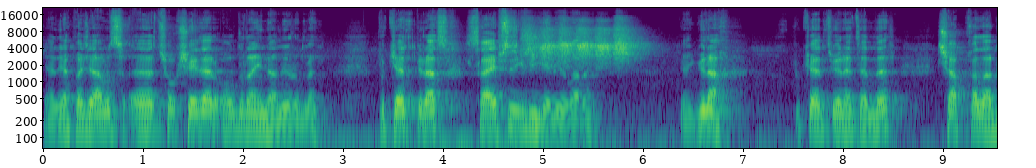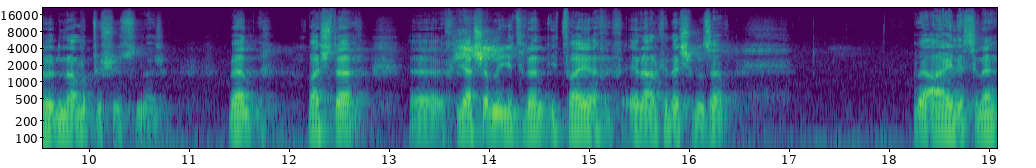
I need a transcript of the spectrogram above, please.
Yani yapacağımız e, çok şeyler olduğuna inanıyorum ben. Bu kent biraz sahipsiz gibi geliyor bana. Yani günah. Bu kenti yönetenler şapkalarını önüne alıp düşünsünler. Ben başta e, yaşamını yitiren itfaiye eri arkadaşımıza ve ailesine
